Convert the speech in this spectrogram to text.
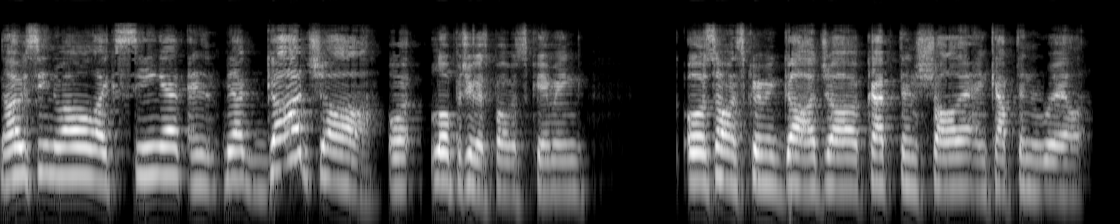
Now we see Noel like seeing it and be like, Gotcha! Or Lord is probably screaming. Or someone screaming Gotcha, Captain Charlotte and Captain Rail.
